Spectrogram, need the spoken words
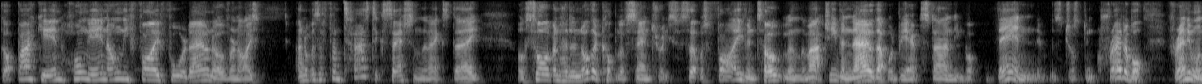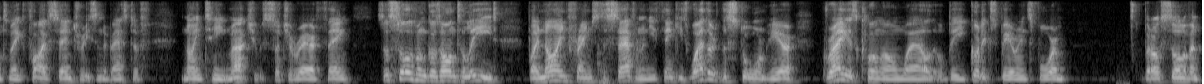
got back in, hung in, only 5-4 down overnight, and it was a fantastic session the next day. O'Sullivan had another couple of centuries, so that was five in total in the match. Even now, that would be outstanding, but then it was just incredible for anyone to make five centuries in a best of 19 match. It was such a rare thing. So Sullivan goes on to lead by nine frames to seven, and you think he's weathered the storm here. Gray has clung on well. It'll be good experience for him. But O'Sullivan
